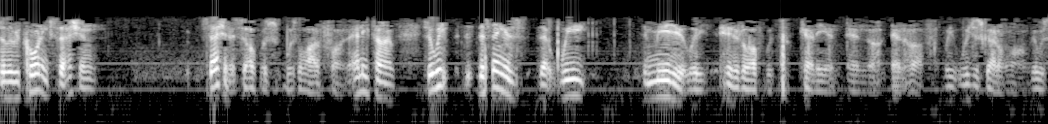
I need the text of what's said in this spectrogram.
so the recording session session itself was was a lot of fun. Anytime, so we the thing is that we immediately hit it off with Kenny and and uh, and Huff. We we just got along. It was,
